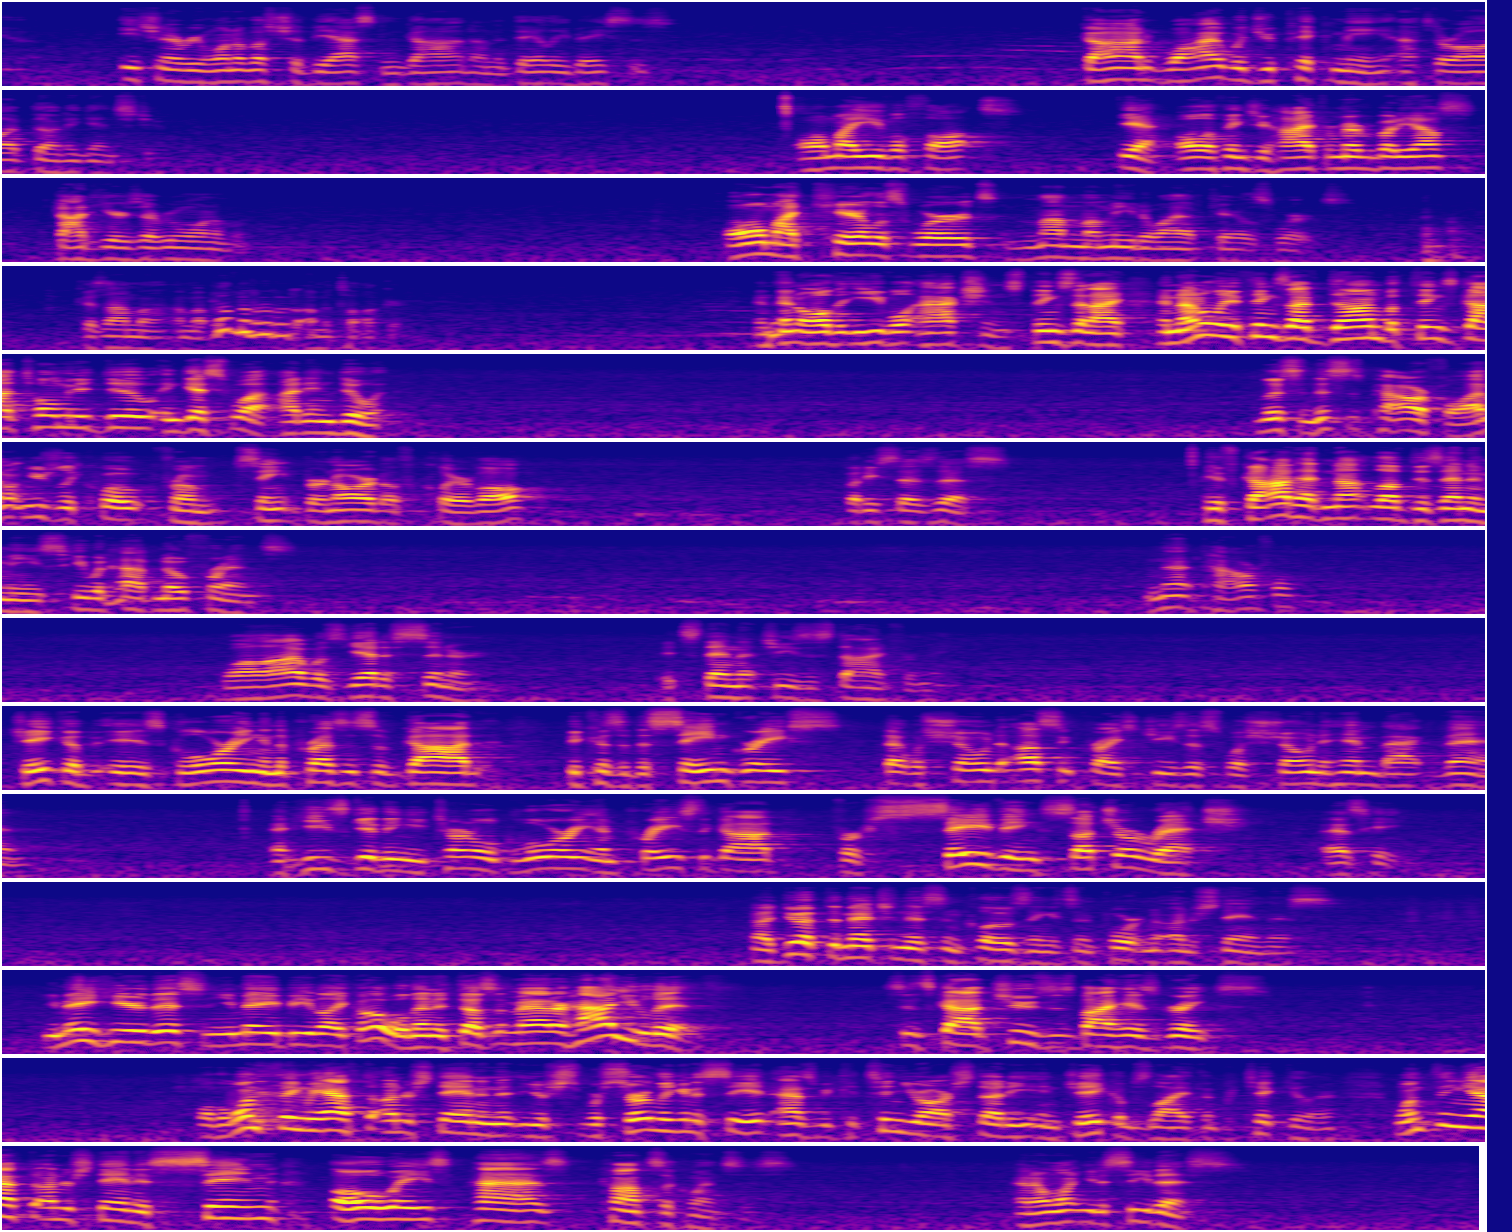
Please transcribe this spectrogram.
each and every one of us should be asking God on a daily basis. God, why would you pick me after all I've done against you? All my evil thoughts, yeah, all the things you hide from everybody else, God hears every one of them. All my careless words, mamma mia, do I have careless words? Because I'm a, I'm a, I'm a talker and then all the evil actions, things that I, and not only things I've done, but things God told me to do, and guess what? I didn't do it. Listen, this is powerful. I don't usually quote from St. Bernard of Clairvaux, but he says this If God had not loved his enemies, he would have no friends. Isn't that powerful? While I was yet a sinner, it's then that Jesus died for me. Jacob is glorying in the presence of God because of the same grace that was shown to us in Christ Jesus was shown to him back then. And he's giving eternal glory and praise to God for saving such a wretch as he. Now, I do have to mention this in closing. It's important to understand this. You may hear this and you may be like, oh, well, then it doesn't matter how you live, since God chooses by his grace. Well, the one thing we have to understand, and we're certainly going to see it as we continue our study in Jacob's life in particular, one thing you have to understand is sin always has consequences. And I want you to see this.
